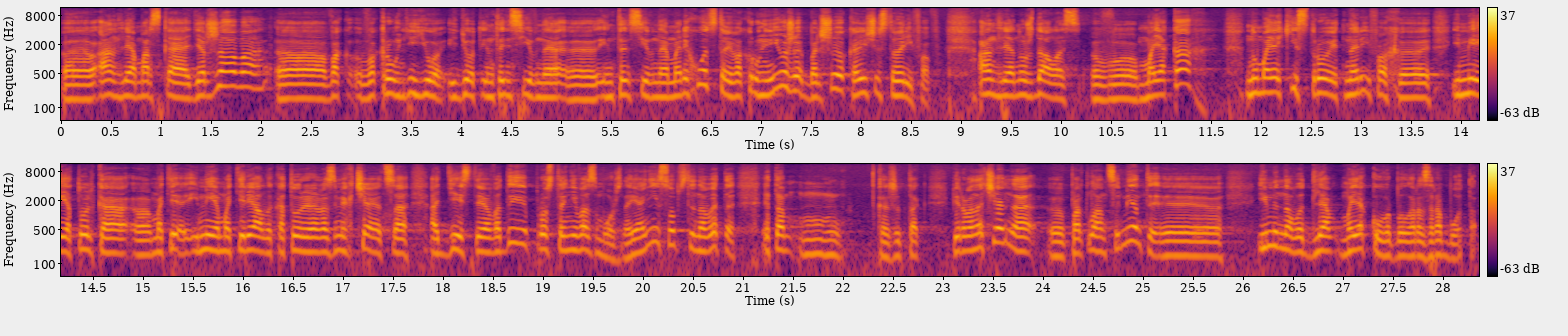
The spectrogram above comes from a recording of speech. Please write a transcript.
э, Англия морская держава, вок- вокруг нее идет интенсивное, интенсивное мореходство, и вокруг нее же большое количество рифов. Англия нуждалась в маяках, но маяки строить на рифах, имея только имея материалы, которые размягчаются от действия воды, просто невозможно. И они, собственно, в это, это скажем так, первоначально э, портланд-цемент э, именно вот для маяков был разработан.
